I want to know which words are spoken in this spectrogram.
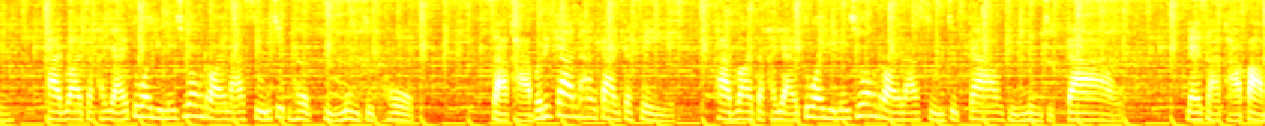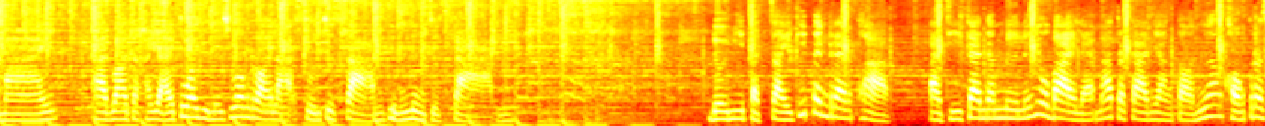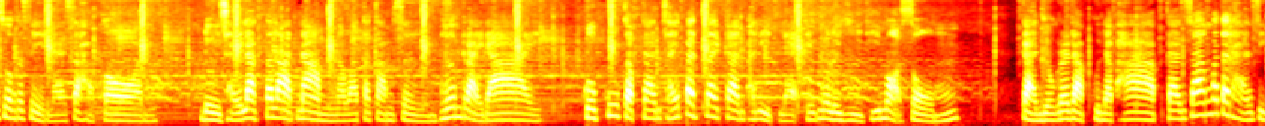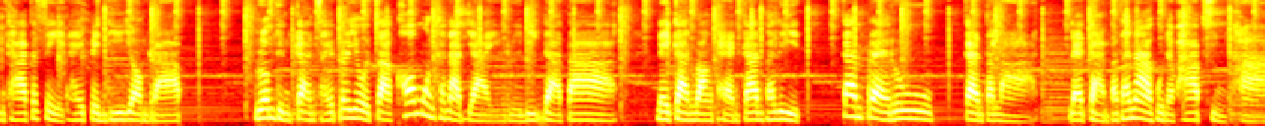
คาดว่าจะขยายตัวอยู่ในช่วงร้อยละ 0.6 ถึง 1.6 สาขาบริการทางการเกษตร คาดว่าจะขยายตัวอยู่ในช่วงร้อยละ 0.9 ถึง 1.9 และสาขาป่าไม้ คาดว่าจะขยายตัวอยู่ในช่วงร้อยละ 0.3 ถึง 1.3 โดยมีปัจจัยที่เป็นแรงผลัก อาทิการดำเนินนโยบายและมาตรการอย่างต่อเนื่องของกระทรวงเกษตรและสหกรณ์ โดยใช้หลักตลาดนำนวัตกรรมเสริมเพิ่มรายได้ ควบคู่กับการใช้ปัจจัยการผลิตและเทคโนโลยีที่เหมาะสม การยกระดับคุณภาพ การสร้างมาตรฐานสินค้าเกษตรให้เป็นที่ยอมรับ รวมถึงการใช้ประโยชน์จากข้อมูลขนาดใหญ่หรือ Big Data ในการวางแผนการผลิต การแปรรูป การตลาด และการพัฒนาคุณภาพสินค้า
